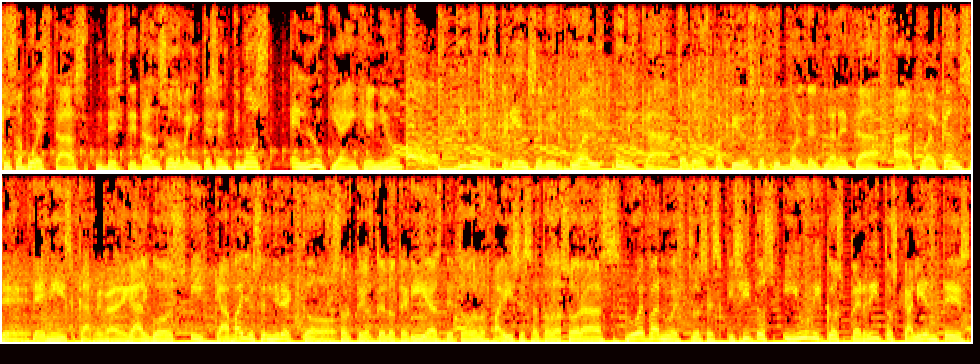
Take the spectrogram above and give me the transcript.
Tus apuestas desde tan solo 20 céntimos en Luquia Ingenio. Vive una experiencia virtual única. Todos los partidos de fútbol del planeta a tu alcance. Tenis, carrera de galgos y caballos en directo. Sorteos de loterías de todos los países a todas horas. Prueba nuestros exquisitos y únicos perritos calientes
